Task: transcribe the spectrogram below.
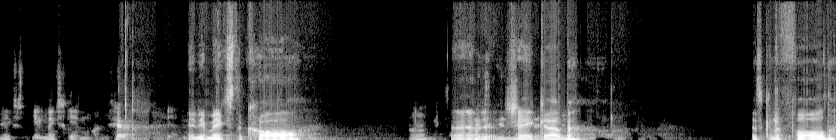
makes it makes game one. Yeah. Nitty makes the call. How'd And Jacob is going to fold.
